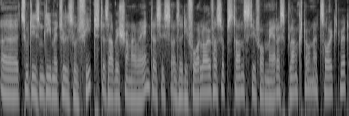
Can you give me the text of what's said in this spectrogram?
äh, zu diesem Dimethylsulfid. Das habe ich schon erwähnt. Das ist also die Vorläufersubstanz, die vom Meeresplankton erzeugt wird.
